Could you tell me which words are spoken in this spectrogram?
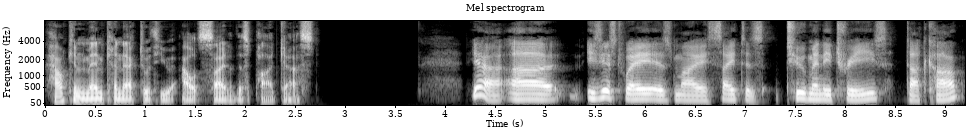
how can men connect with you outside of this podcast? Yeah. Uh, easiest way is my site is too many trees.com.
